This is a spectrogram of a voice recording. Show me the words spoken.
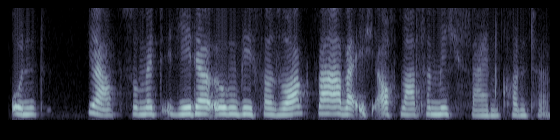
und ja, somit jeder irgendwie versorgt war, aber ich auch mal für mich sein konnte.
